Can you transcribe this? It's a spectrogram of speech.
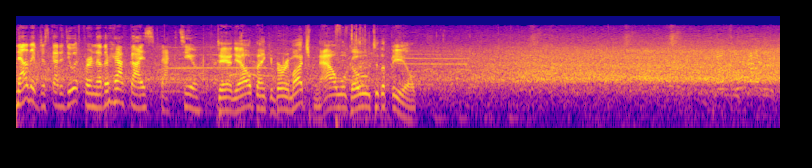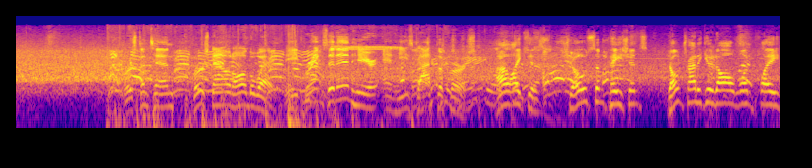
Now they've just got to do it for another half, guys. Back to you. Danielle, thank you very much. Now we'll go to the field. First and 10, first down on the way. He brings it in here, and he's got the first. I like this. Show some patience. Don't try to get it all in one play.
